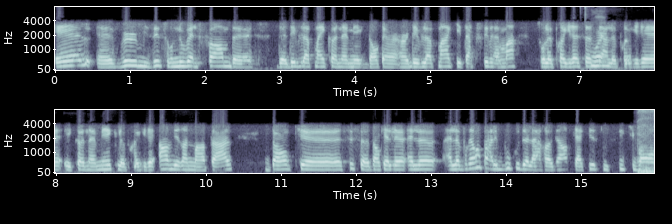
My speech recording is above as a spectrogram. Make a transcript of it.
elle veut miser sur une nouvelle forme de, de développement économique. Donc, un, développement qui est axé vraiment sur le progrès social, le progrès économique, le progrès environnemental. Donc, euh, c'est ça. Donc, elle, elle, a, elle a vraiment parlé beaucoup de l'arrogance caquiste aussi qui vont,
